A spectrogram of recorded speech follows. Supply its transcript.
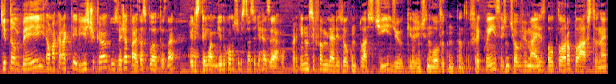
Que também é uma característica dos vegetais, das plantas, né? Eles têm o amido como substância de reserva. Para quem não se familiarizou com plastídio, que a gente não ouve com tanta frequência, a gente ouve mais o cloroplasto, né?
